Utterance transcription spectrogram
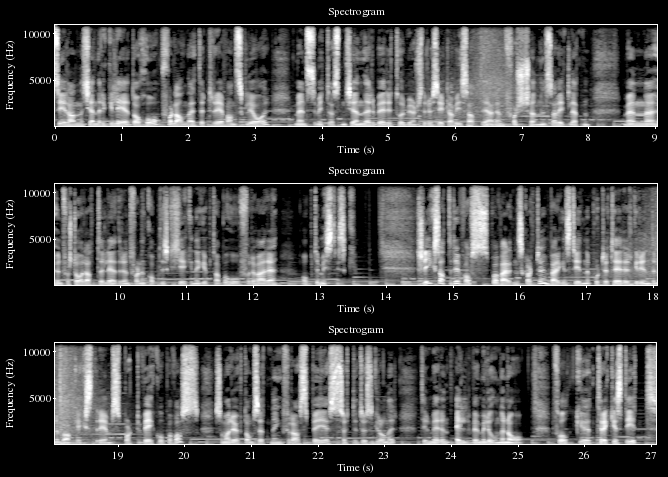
sier han kjenner glede og håp for landet etter tre vanskelige år, mens Midtøsten-kjenner Berit Torbjørnsrud sier til avisa at det er en forskjønnelse av virkeligheten, men hun forstår at lederen for den koptiske kirken i Egypt har behov for å være optimistisk. Slik satte de Voss på verdenskartet. Bergens Tidende portretterer gründerne bak Ekstremsport-Veko på Voss, som har økt omsetning fra spede 70 000 kroner til mer enn 11 millioner nå. Folk trekkes dit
